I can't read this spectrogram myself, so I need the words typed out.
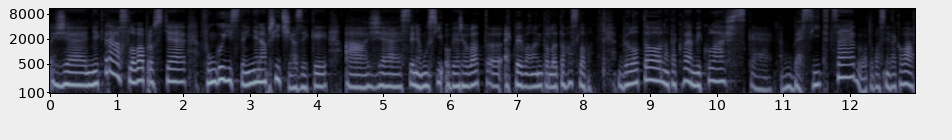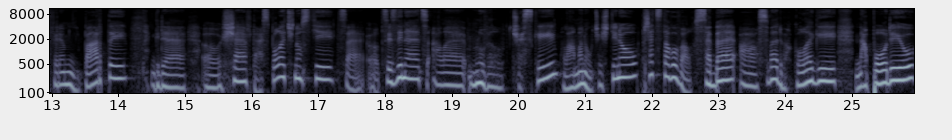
že některá slova prostě fungují stejně napříč jazyky a že si nemusí ověřovat e, ekvivalent tohoto slova. Bylo to na takové mikulášské besídce, bylo to vlastně taková firmní párty, kde šéf té společnosti, se cizinec, ale mluvil česky, lámanou češtinou, představoval sebe a své dva kolegy na pódiu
